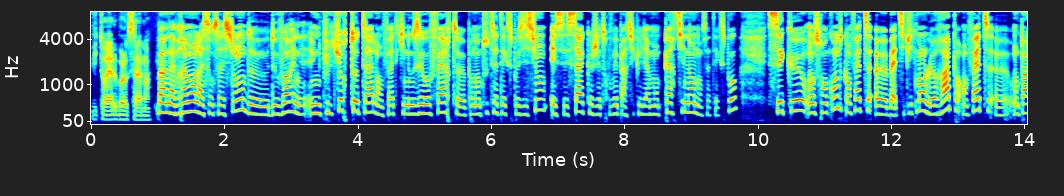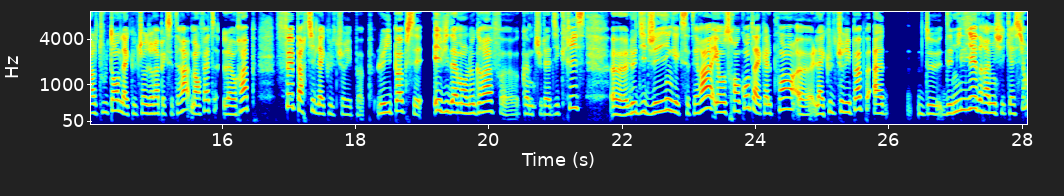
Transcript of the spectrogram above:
Victoria Le Bolloc Salama bah, On a vraiment la sensation de, voir une, culture totale en fait qui nous est offerte pendant toute cette exposition et c'est ça que j'ai trouvé particulièrement pertinent dans cette expo, c'est que on se rend compte qu'en fait, euh, bah, typiquement le rap, en fait, euh, on parle tout le temps de la culture du rap, etc. Mais en fait, le rap fait partie de la culture hip-hop. Le hip-hop, c'est évidemment le graphe, euh, comme tu l'as dit Chris, le DJing, etc. Et on se rend compte à quel point euh, la culture hip-hop a des milliers de ramifications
